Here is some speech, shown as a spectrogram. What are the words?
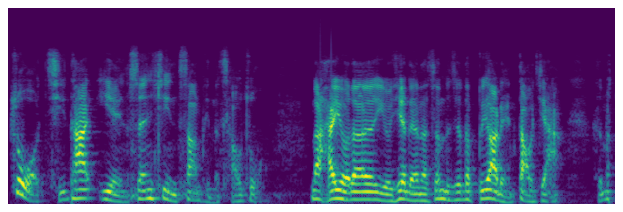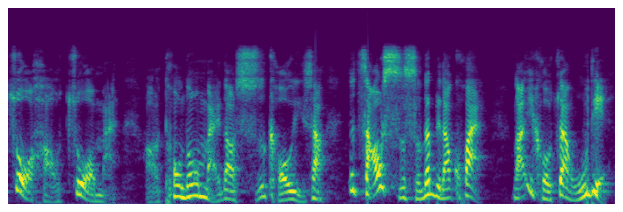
做其他衍生性商品的操作。那还有的有些人呢，真的觉得不要脸到家，什么做好做满啊，通通买到十口以上，就早死死的比他快，那一口赚五点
